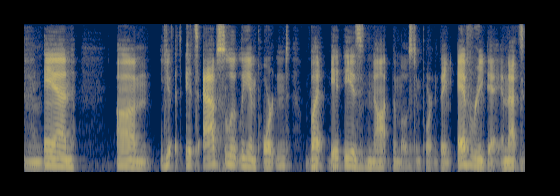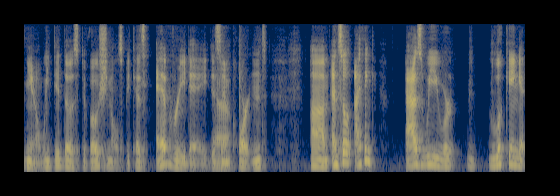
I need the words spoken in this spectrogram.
Mhm. and um it's absolutely important but Mm-hmm. it is not the most important thing every day and that's you know we did those devotionals because every day is Yeah. important um and so i think as we were looking at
